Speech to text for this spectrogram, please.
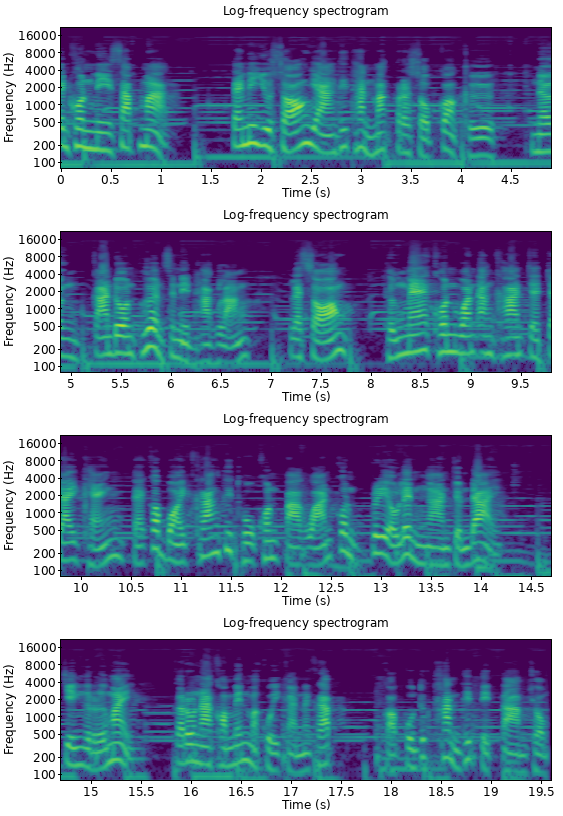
เป็นคนมีทรัพย์มาก แต่มีอยู่สองอย่างที่ท่านมักประสบก็คือ 1. การโดนเพื่อนสนิทหักหลัง และ 2. ถึงแม้คนวันอังคารจะใจแข็ง แต่ก็บ่อยครั้งที่ถูกคนปากหวานก้นเปรี้ยวเล่นงานจนได้ จริงหรือไม่ กรุณาคอมเมนต์มาคุยกันนะครับ ขอบคุณทุกท่านที่ติดตามชม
